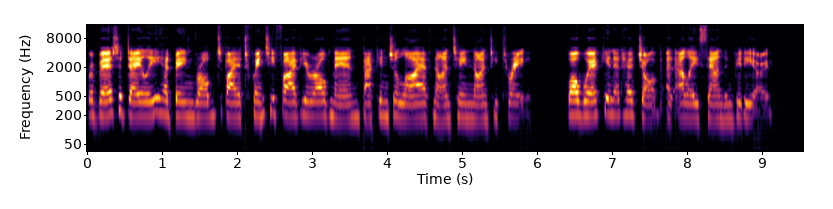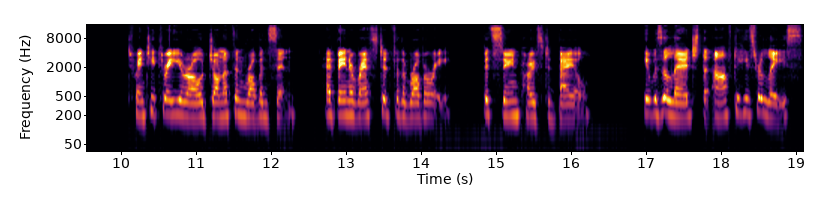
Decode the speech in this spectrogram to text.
Roberta Daly had been robbed by a 25 year old man back in July of 1993 while working at her job at LA Sound and Video. 23 year old Jonathan Robinson had been arrested for the robbery, but soon posted bail. It was alleged that after his release,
